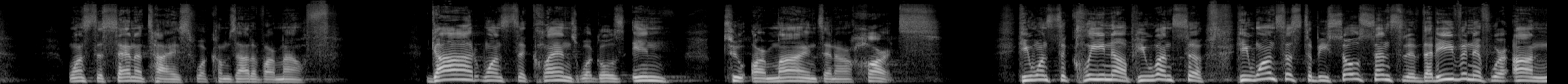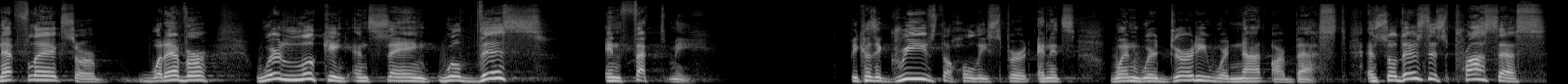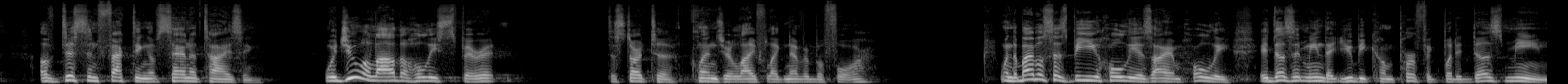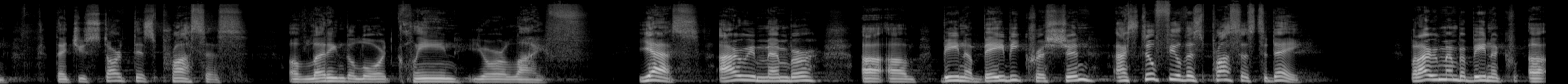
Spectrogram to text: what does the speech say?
wants to sanitize what comes out of our mouth. God wants to cleanse what goes into our minds and our hearts. He wants to clean up. He wants to he wants us to be so sensitive that even if we're on Netflix or whatever, we're looking and saying, "Will this infect me because it grieves the Holy Spirit, and it's when we're dirty, we're not our best. And so there's this process of disinfecting, of sanitizing. Would you allow the Holy Spirit to start to cleanse your life like never before? When the Bible says, Be ye holy as I am holy, it doesn't mean that you become perfect, but it does mean that you start this process of letting the Lord clean your life. Yes, I remember uh, uh, being a baby Christian. I still feel this process today. But I remember being a,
